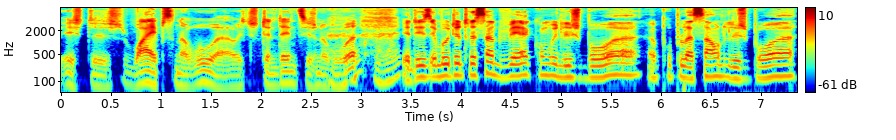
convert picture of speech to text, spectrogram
estes vibes na rua, a estas tendências na rua. Uhum, uhum. E diz, é muito interessante ver como em Lisboa, a população de Lisboa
